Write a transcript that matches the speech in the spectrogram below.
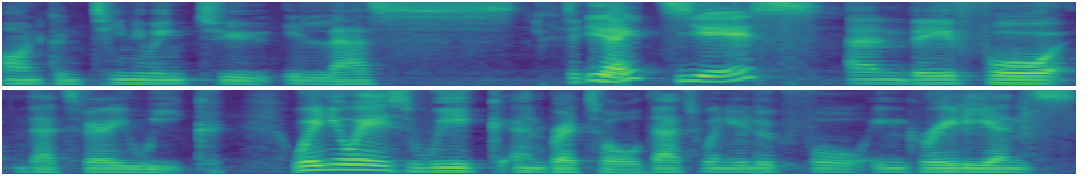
on continuing to elasticate Yes. and therefore that's very weak when your hair is weak and brittle that's when you look for ingredients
